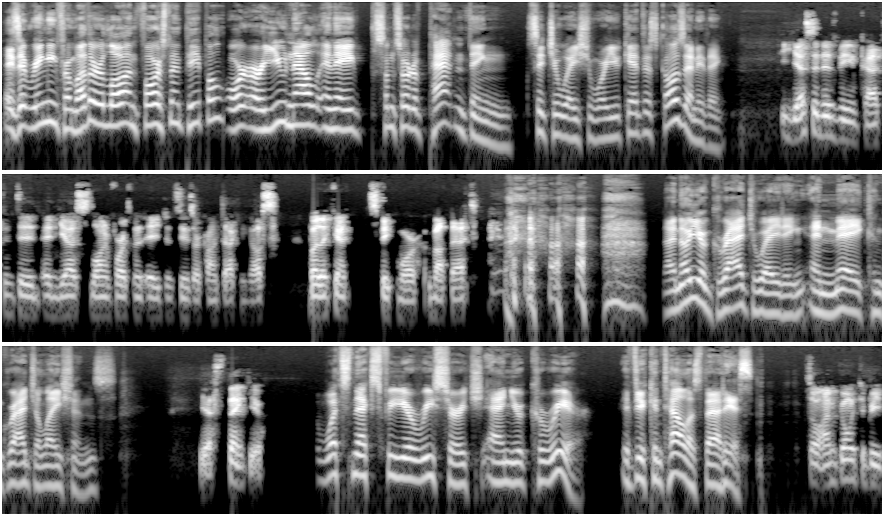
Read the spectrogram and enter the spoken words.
Is it ringing from other law enforcement people, or are you now in a some sort of patenting situation where you can't disclose anything? Yes, it is being patented, and yes, law enforcement agencies are contacting us, but I can't speak more about that. I know you're graduating in May. Congratulations. Yes, thank you. What's next for your research and your career? If you can tell us, that is. So I'm going to be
